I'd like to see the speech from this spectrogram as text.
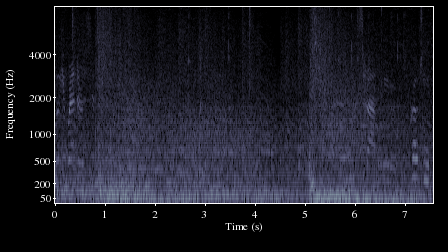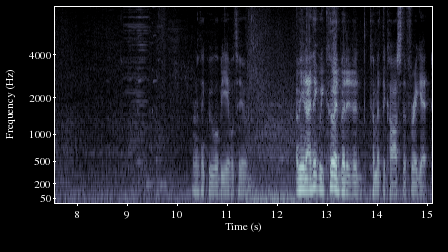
Will you render assistance? Travel. Approaching. I don't think we will be able to. I mean, I think we could, but it'd come at the cost of the frigate.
